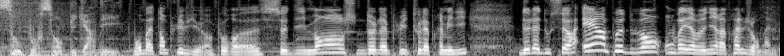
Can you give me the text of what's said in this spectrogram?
100% Picardie. Bon bah temps pluvieux hein, pour euh, ce dimanche, de la pluie tout l'après-midi, de la douceur et un peu de vent. On va y revenir après le journal.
